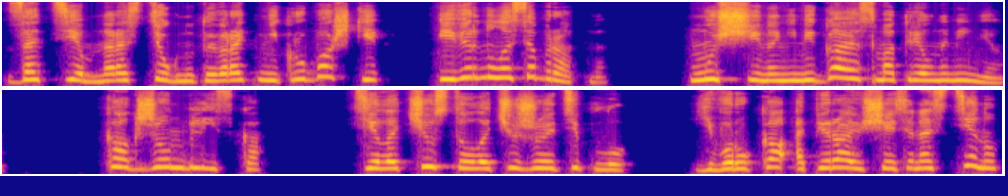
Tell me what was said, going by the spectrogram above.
затем на расстегнутый воротник рубашки и вернулась обратно. Мужчина, не мигая, смотрел на меня. Как же он близко! Тело чувствовало чужое тепло. Его рука, опирающаяся на стену,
